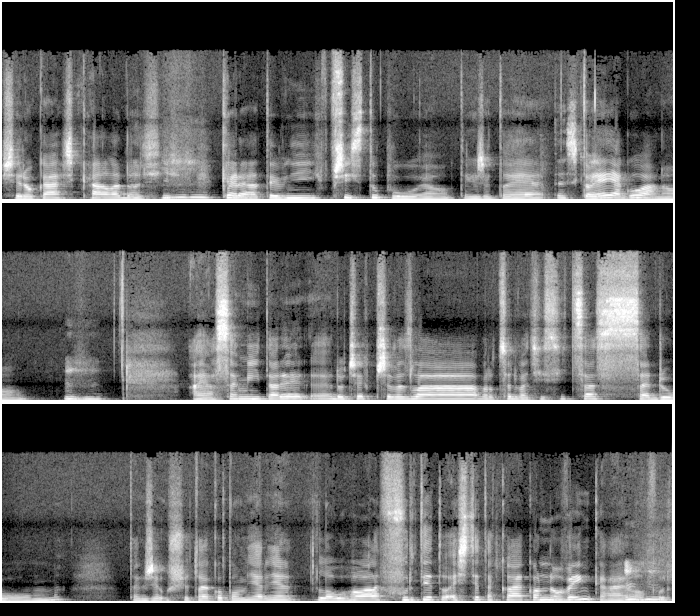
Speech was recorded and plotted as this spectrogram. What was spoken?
široká škála dalších mm-hmm. kreativních přístupů, jo. Takže to je, to je, to je Jagua, no. Mm-hmm. A já jsem ji tady eh, do Čech přivezla v roce 2007, takže už je to jako poměrně dlouho, ale furt je to ještě taková jako novinka, jo? Mm-hmm. Furt,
